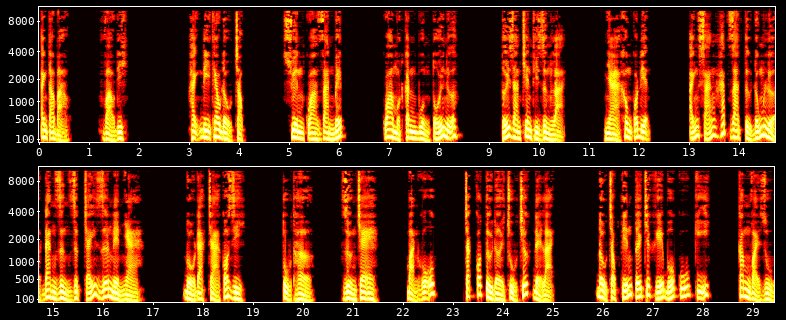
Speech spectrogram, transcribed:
Anh ta bảo, vào đi. Hạnh đi theo đầu chọc, xuyên qua gian bếp, qua một căn buồng tối nữa. Tới gian trên thì dừng lại. Nhà không có điện. Ánh sáng hắt ra từ đống lửa đang rừng rực cháy giữa nền nhà. Đồ đạc chả có gì. Tủ thờ, giường tre, bản gỗ, chắc có từ đời chủ trước để lại. Đầu chọc tiến tới chiếc ghế bố cũ kỹ, cong vải dù,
